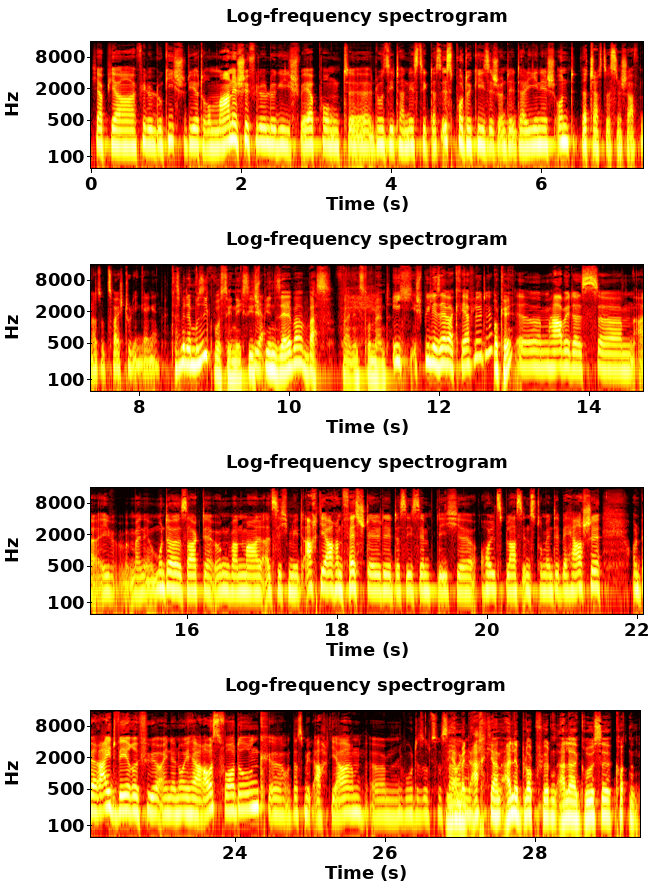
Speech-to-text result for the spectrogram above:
Ich habe ja Philologie studiert, romanische Philologie, Schwerpunkt äh, Lusitanistik. Das ist Portugiesisch und Italienisch und Wirtschaftswissenschaften, also zwei Studiengänge. Das mit der Musik wusste ich nicht. Sie Ja. spielen selber was für ein Instrument? Ich spiele selber Querflöte. Okay. Ähm, habe das, ähm, äh, meine Mutter sagte irgendwann mal, als ich mit acht Jahren feststellte, dass ich sämtliche Holzblasinstrumente beherrsche und bereit wäre für eine neue Herausforderung, äh, und das mit acht Jahren, ähm, wurde sozusagen. Haben mit acht Jahren alle Blockflöten aller Größe konnten.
